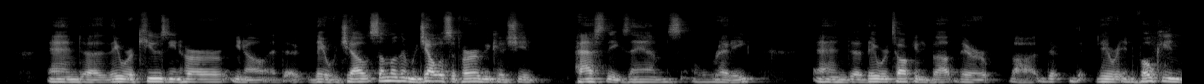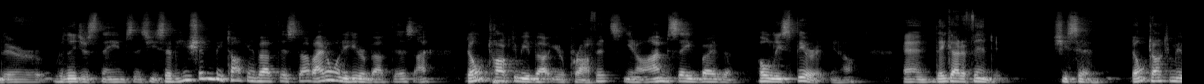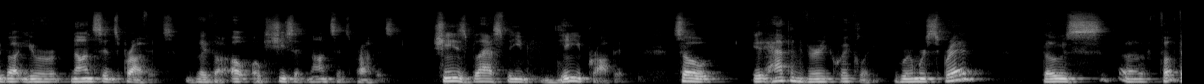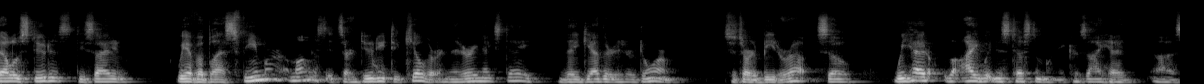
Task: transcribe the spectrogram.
and uh, they were accusing her, you know, they were jealous. Some of them were jealous of her because she had passed the exams already, and uh, they were talking about their, uh, their, they were invoking their religious themes, and she said, "You shouldn't be talking about this stuff. I don't want to hear about this. I don't talk to me about your prophets. You know, I'm saved by the Holy Spirit. You know." And they got offended. She said, Don't talk to me about your nonsense prophets. They thought, Oh, okay, she said nonsense prophets. She's blasphemed the prophet. So it happened very quickly. The rumor spread. Those uh, fellow students decided, We have a blasphemer among us. It's our duty to kill her. And the very next day, they gathered at her dorm to try to beat her up. So we had the eyewitness testimony because I had uh,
